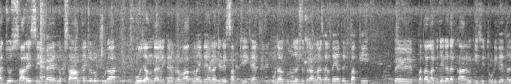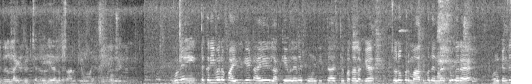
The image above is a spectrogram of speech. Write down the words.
ਅੱਜ ਉਹ ਸਾਰੇ ਸੇਫ ਹੈ। ਨੁਕਸਾਨ ਤਾਂ ਚਲੋ ਪੂਰਾ ਹੋ ਜਾਂਦਾ ਲੇਕਿਨ ਪ੍ਰਮਾਤਮਾ ਹੀ ਦੇਣਾ ਜਿਹੜੇ ਸਭ ਠੀਕ ਹੈ, ਉਹਦਾ ਗੁਰੂ ਦਾ ਸ਼ੁਕਰਾਨਾ ਕਰਦੇ ਆ ਤੇ ਬਾਕੀ ਪਤਾ ਲੱਗ ਜਾਏਗਾ ਦਾ ਕਾਰਨ ਕੀ ਸੀ ਥੋੜੀ ਦੇਰ ਤੱਕ ਜਦੋਂ ਲਾਈਟ ਲੂਟ ਚੱਲੇਗੀ ਇਹਦਾ ਨੁਕਸਾਨ ਕਿਉਂ ਹੋਇਆ? ਸੀ ਹੁਣੇ ਹੀ ਤਕਰੀਬਨ 5 ਗੇਟ ਆਏ ਇਲਾਕੇ ਵਾਲਿਆਂ ਨੇ ਫੋਨ ਕੀਤਾ ਇੱਥੇ ਪਤਾ ਲੱਗਿਆ ਚਲੋ ਪ੍ਰਮਾਤਮਾ ਦਾ ਇੰਨਾ ਸ਼ੁਕਰ ਹੈ ਹੁਣ ਕਹਿੰਦੇ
